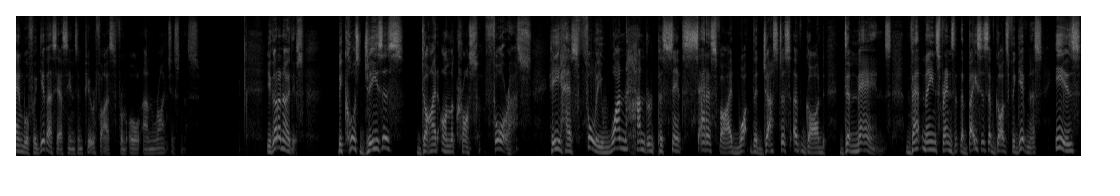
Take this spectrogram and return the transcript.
and will forgive us our sins and purify us from all unrighteousness. You've got to know this. Because Jesus died on the cross for us, he has fully 100% satisfied what the justice of God demands. That means, friends, that the basis of God's forgiveness is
